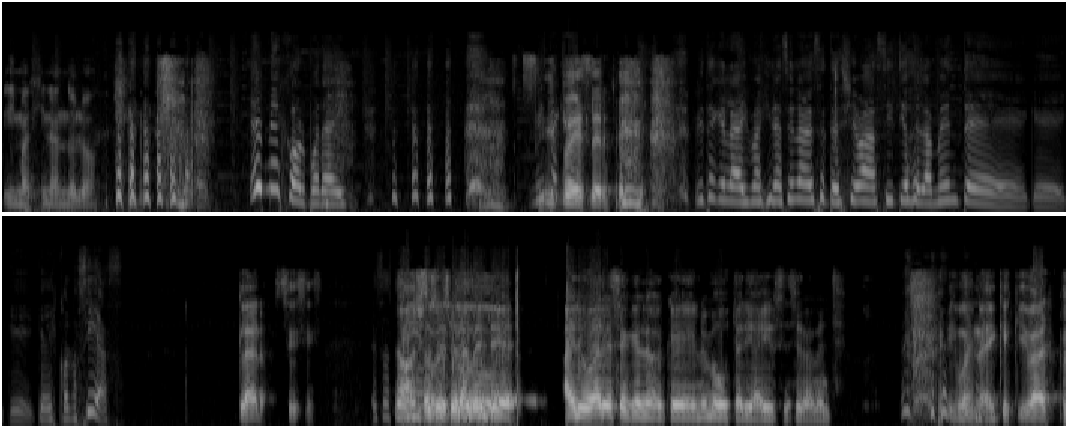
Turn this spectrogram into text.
imaginándolo. es mejor por ahí. sí, puede ser. Viste que la imaginación a veces te lleva a sitios de la mente que, que, desconocías. Claro, sí, sí. no, yo sinceramente hay lugares en que, que no me gustaría ir, sinceramente. y bueno, hay que esquivar.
